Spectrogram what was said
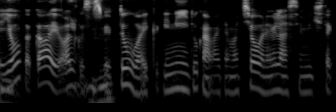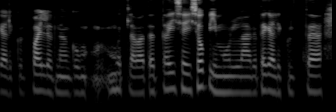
ja jooga ka ju alguses Mhm. võib tuua ikkagi nii tugevaid emotsioone üles, miks tegelikult paljud nagu mõtlevad, et ai, see ei sobi mulle, aga tegelikult äh,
